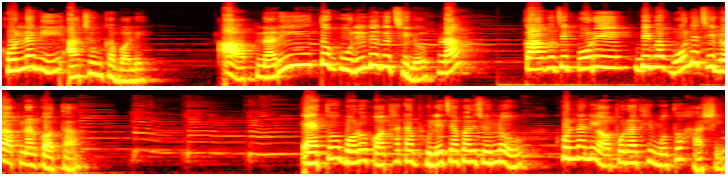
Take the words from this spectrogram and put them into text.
কল্যাণী আচমকা বলে। আপনারই তো গুলি লেগেছিল, না? কাগজে পড়ে বিভা বলেছিল আপনার কথা। এত বড় কথাটা ভুলে যাবার জন্য কল্যাণী অপরাধীর মতো হাসে।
